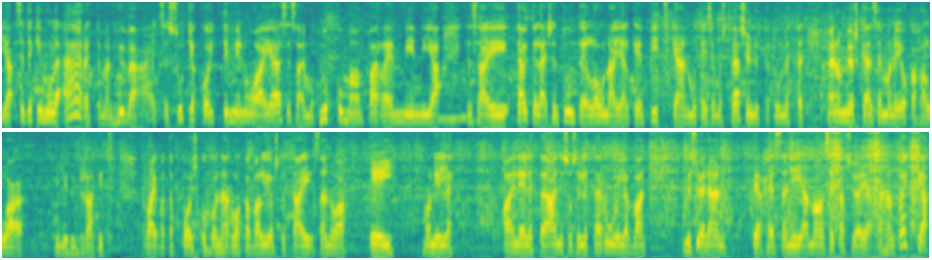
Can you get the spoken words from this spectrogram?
Ja se teki mulle äärettömän hyvää, että se sutjakoitti minua ja se sai mut nukkumaan paremmin ja se sai täyteläisen tunteen lounaan jälkeen pitkään, mutta ei semmoista väsynyttä tunnetta. Mä en ole myöskään semmoinen, joka haluaa hiilihydraatit raivata pois kokonaan ruokavaliosta tai sanoa ei monille aineille tai ainesosille tai ruuille, vaan me syödään perheessä niin ja mä oon sekasyöjä vähän kaikkea,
